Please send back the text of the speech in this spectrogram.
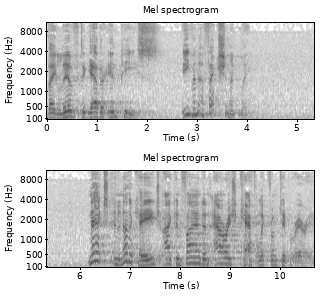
They live together in peace, even affectionately. Next, in another cage, I confined an Irish Catholic from Tipperary.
